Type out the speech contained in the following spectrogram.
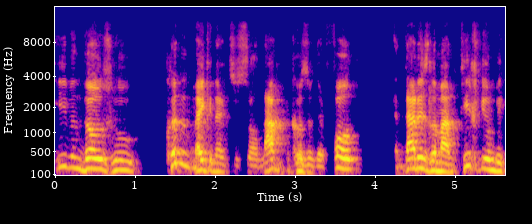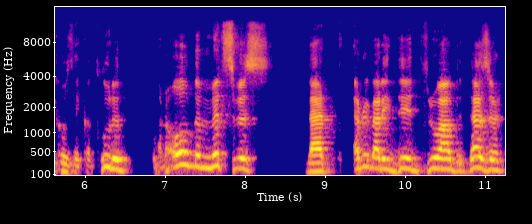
even those who couldn't make an Israel, not because of their fault, and that is Lamantichium because they concluded on all the mitzvahs that everybody did throughout the desert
